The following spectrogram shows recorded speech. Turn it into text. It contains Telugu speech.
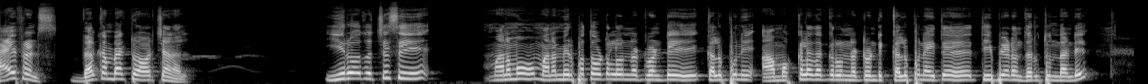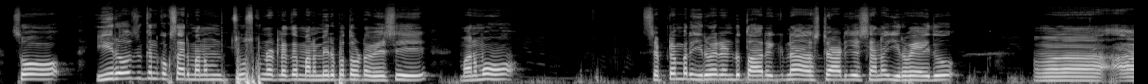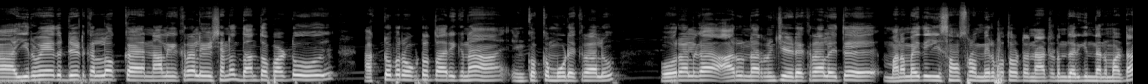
Hi friends welcome back to our channel. ఈరోజు వచ్చేసి మనము మన మిరప తోటలో ఉన్నటువంటి కలుపుని ఆ మొక్కల దగ్గర ఉన్నటువంటి కలుపుని అయితే తీపియడం జరుగుతుందండి. సో ఈ రోజు కనుక ఒకసారి మనం చూసుకున్నట్లయితే మన మిరప తోట వేసి మనము సెప్టెంబర్ ఇరవై రెండు తారీఖున స్టార్ట్ చేశాను. ఇరవై ఐదు ఇరవై ఐదు డేట్ కల్లా ఒక నాలుగు ఎకరాలు వేశాను. దాంతోపాటు అక్టోబర్ ఒకటో తారీఖున ఇంకొక మూడు ఎకరాలు ఓవరాల్గా ఆరున్నర నుంచి ఏడు ఎకరాలు అయితే మనమైతే ఈ సంవత్సరం మిరప తోట నాటడం జరిగిందనమాట.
